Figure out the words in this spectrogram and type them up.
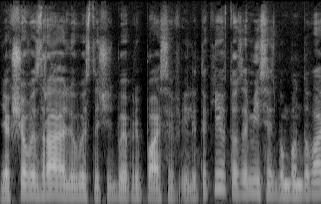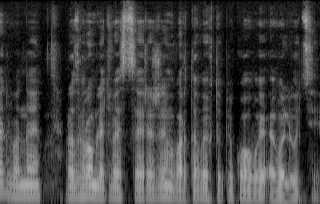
Якщо в Ізраїлю вистачить боєприпасів і літаків, то за місяць бомбардувань вони розгромлять весь цей режим вартових тупікової еволюції.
